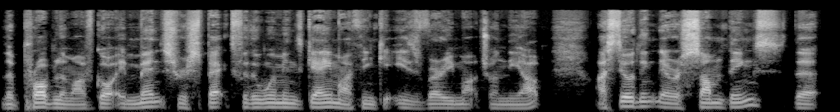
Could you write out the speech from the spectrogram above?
the problem. I've got immense respect for the women's game. I think it is very much on the up. I still think there are some things that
